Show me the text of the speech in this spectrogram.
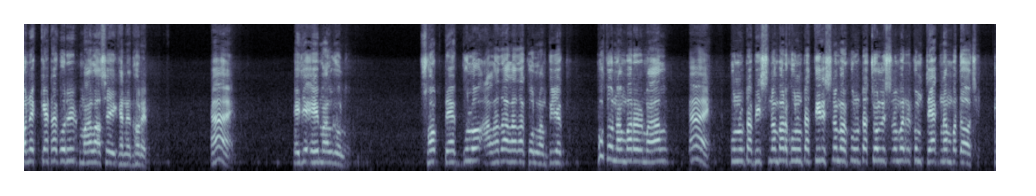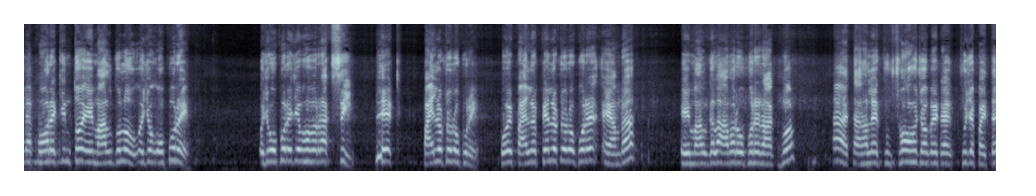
অনেক ক্যাটাগরির মাল আছে এখানে, ধরেন। হ্যাঁ এই যে এই মালগুলো, সব ট্যাগগুলো আলাদা আলাদা করলাম। যে কত নাম্বারের মাল হ্যাঁ? কোনোটা বিশ নাম্বার, কোনোটা তিরিশ নাম্বার, কোনোটা চল্লিশ নাম্বার, এরকম ট্যাগ নাম্বার দেওয়া আছে। পরে কিন্তু এই মালগুলো ওই যে ওপরে, ওই যে ওপরে যেভাবে রাখছি প্লেট পাইলটের ওপরে, ওই পাইলট প্লেটের ওপরে আমরা এই মালগুলো আবার ওপরে রাখব। হ্যাঁ তাহলে খুব সহজ হবে এটা খুঁজে পাইতে।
